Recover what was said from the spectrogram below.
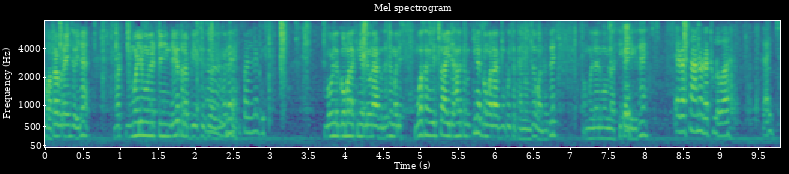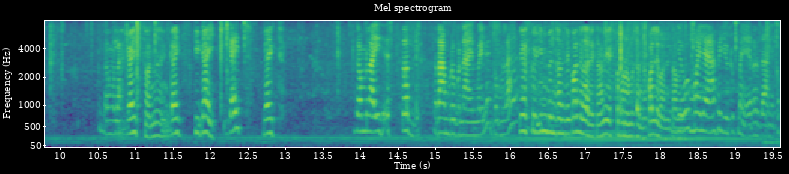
गाइज म झन् खतरा बनाइन्छ होइन? मैले मैले ट्रेनिङ दिएको तर बिर्सेछु मैले मैले गमला किनेर ल्याउनु आएको थिएँ मैले मसँग यस्तो आइडिया आएको किन गमलाको पैसा खानुहुन्छ भनेर चाहिँ मैले मम्मीलाई सिकाइदिएको थिएँ। एउटा सानो र ठुलो गाइस छ नि। गाइस कि गमला यस्तो राम्रो बनाएँ मैले गमला यसको इन्भेन्सन चाहिँ कसले गरेको? यस्तो बनाउनु सक्छ कसले भने मैले आफै युट्युबमा हेरेर जानेको।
